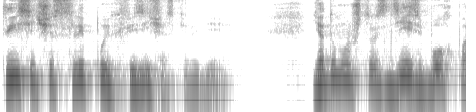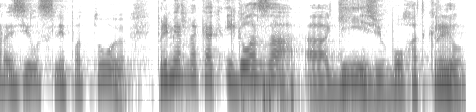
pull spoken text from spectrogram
тысячи слепых физически людей? Я думаю, что здесь Бог поразил слепотою. Примерно как и глаза а, Гиезию Бог открыл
